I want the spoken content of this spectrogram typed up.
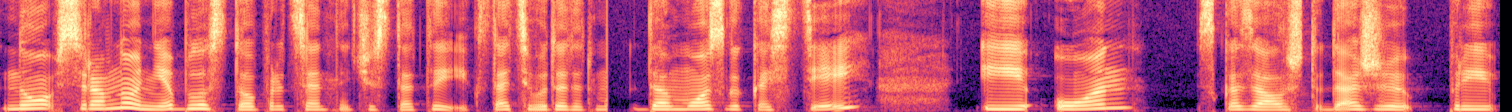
но все равно не было стопроцентной чистоты. И, кстати, вот этот до мозга костей, и он сказал, что даже при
